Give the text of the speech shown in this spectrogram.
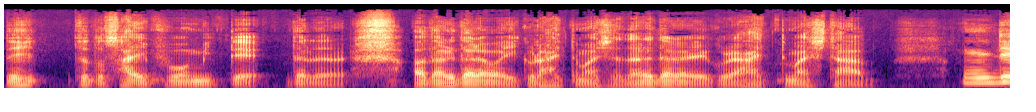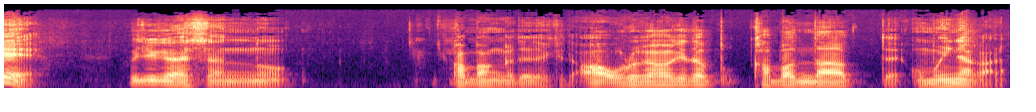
で、ちょっと財布を見て、誰々、あ、誰々はいくら入ってました、誰々はいくら入ってました。で、藤ヶ谷さんのカバンが出てきて、あ、俺があげたカバンだって思いながら。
